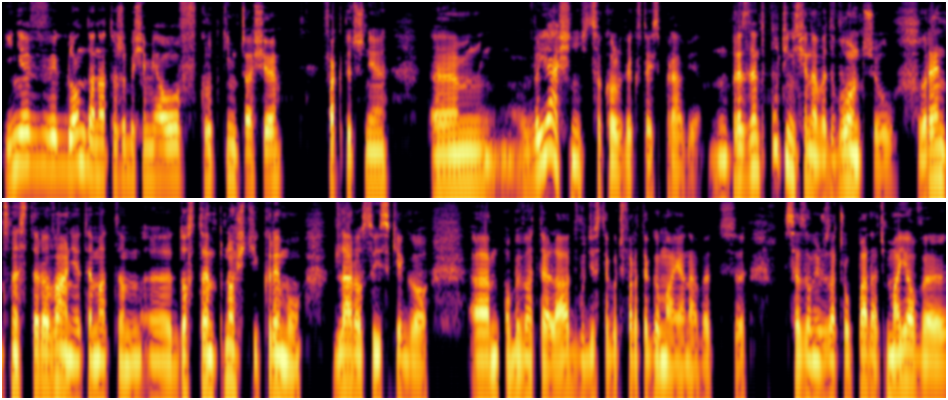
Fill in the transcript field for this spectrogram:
i nie wygląda na to, żeby się miało w krótkim czasie faktycznie wyjaśnić cokolwiek w tej sprawie. Prezydent Putin się nawet włączył w ręczne sterowanie tematem e, dostępności Krymu dla rosyjskiego obywatela. 24 maja nawet e, sezon już zaczął padać. Majowe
